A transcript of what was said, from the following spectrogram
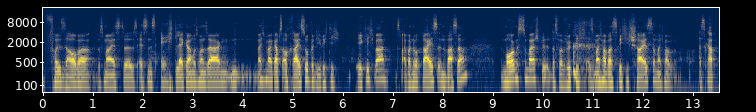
voll sauber, das meiste. Das Essen ist echt lecker, muss man sagen. Manchmal gab es auch Reissuppe, die richtig eklig war. Es war einfach nur Reis in Wasser. Morgens zum Beispiel. Das war wirklich, also manchmal war es richtig scheiße, manchmal, es gab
